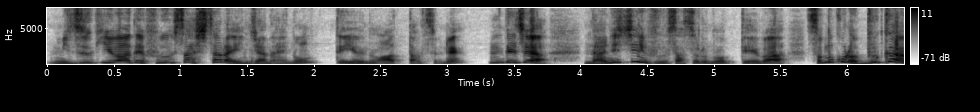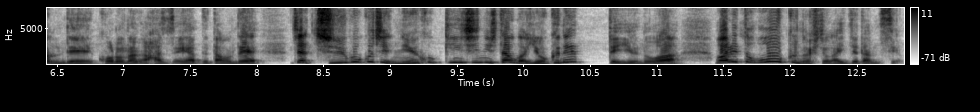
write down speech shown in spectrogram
水際で封鎖したらいいんじゃないのっていうのはあったんですよね。で、じゃあ何人封鎖するのって言えば、その頃武漢でコロナが流行ってたので、じゃあ中国人入国禁止にした方がよくねっていうのは、割と多くの人が言ってたんですよ。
